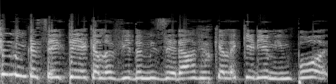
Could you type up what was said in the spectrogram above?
Eu nunca aceitei aquela vida miserável que ela queria me impor.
